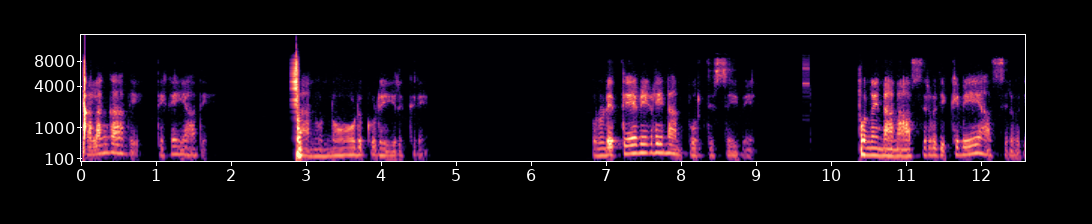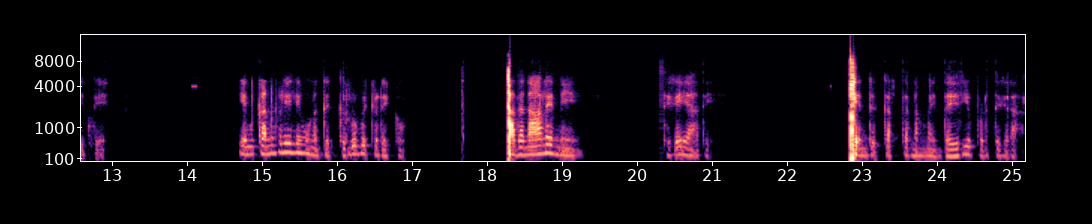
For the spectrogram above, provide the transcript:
கலங்காதே திகையாதே. நான் உன்னோடு கூட இருக்கிறேன். உன்னுடைய தேவைகளை நான் பூர்த்தி செய்வேன். உன்னை நான் ஆசிர்வதிக்கவே ஆசிர்வதிப்பேன். என் கண்களிலே உனக்கு கிருபை கிடைக்கும். அதனால நீ திகையாதே என்று கர்த்தர் நம்மை தைரியப்படுத்துகிறார்.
